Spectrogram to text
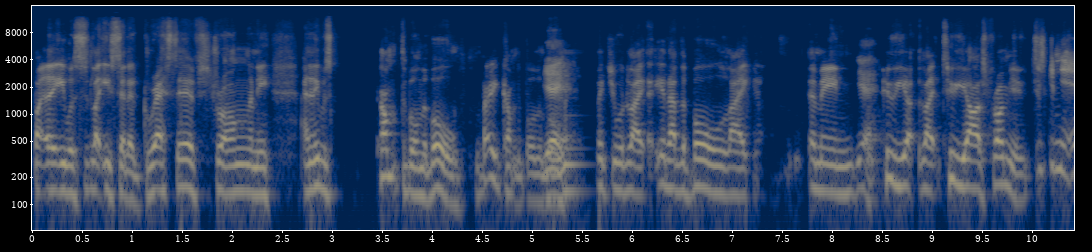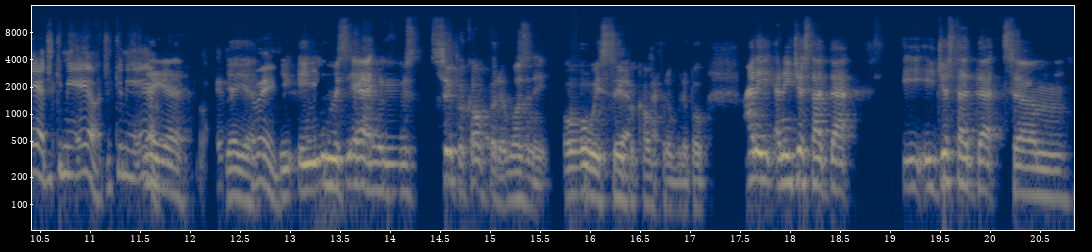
but he was like you said, aggressive, strong, and he and he was comfortable on the ball, very comfortable on the yeah. ball. Which you would like, you'd have the ball like, I mean, yeah, two like two yards from you. Just give me air, just give me air, just give me air. Yeah, yeah, yeah, yeah. I mean, he, he, was yeah, he was super confident, wasn't he? Always super yeah. confident with the ball, and he and he just had that he, he just had that um,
